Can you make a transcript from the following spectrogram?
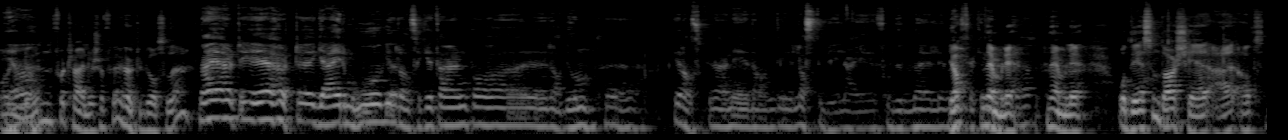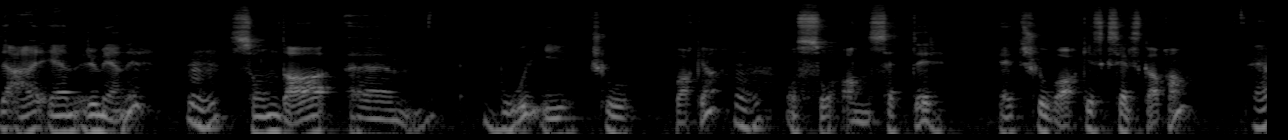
Og Ja. lønn for trailersjåfør. Hørte du også det? Nei, jeg hørte, jeg hørte Geir Mo, generalsekretæren på radioen. eh, Generalsekretæren i da, de lastebileierforbundene. Ja, nemlig. Nemlig. Og det som da skjer, er at det er en rumener Mhm. som da eh, bor i Slovakia, Mhm. og så ansetter et slovakisk selskap ham. Ja.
